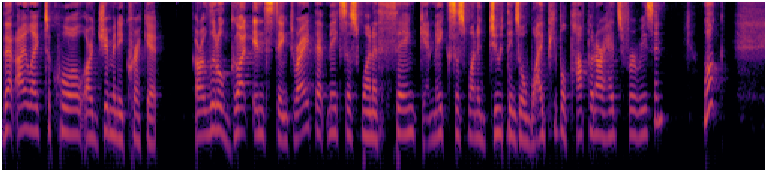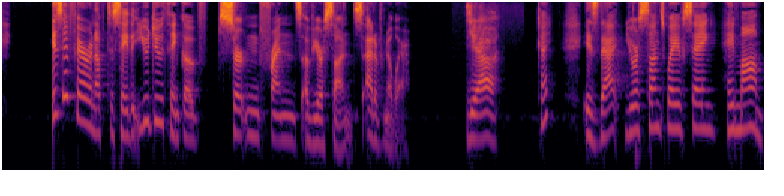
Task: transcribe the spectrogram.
that I like to call our Jiminy Cricket, our little gut instinct, right? That makes us want to think and makes us want to do things or why people pop in our heads for a reason. Look, is it fair enough to say that you do think of certain friends of your son's out of nowhere? Yeah. Okay. Is that your son's way of saying, hey, mom,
